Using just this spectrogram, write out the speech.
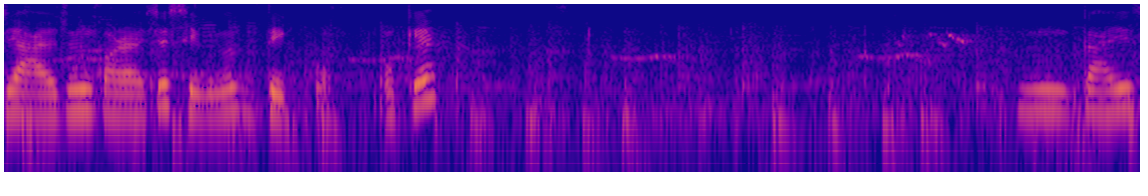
যে আয়োজন করা হয়েছে সেগুলো দেখব ওকে গাইজ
